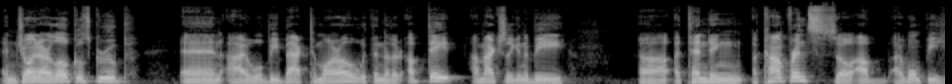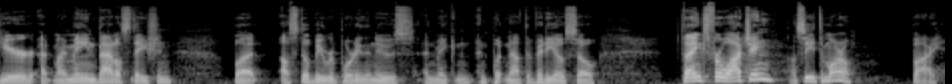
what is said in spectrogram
and join our locals group. And I will be back tomorrow with another update. I'm actually going to be uh, attending a conference, so I'll I won't be here at my main battle station, but I'll still be reporting the news and making and putting out the videos. So, thanks for watching. I'll see you tomorrow. Bye.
